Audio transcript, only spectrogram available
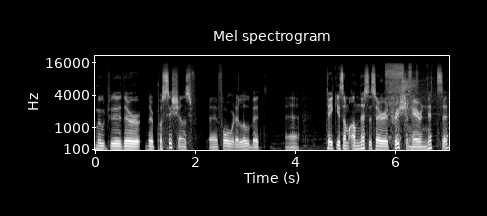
moved uh, their their positions uh, forward a little bit. Uh, taking some unnecessary attrition here in Nitze.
